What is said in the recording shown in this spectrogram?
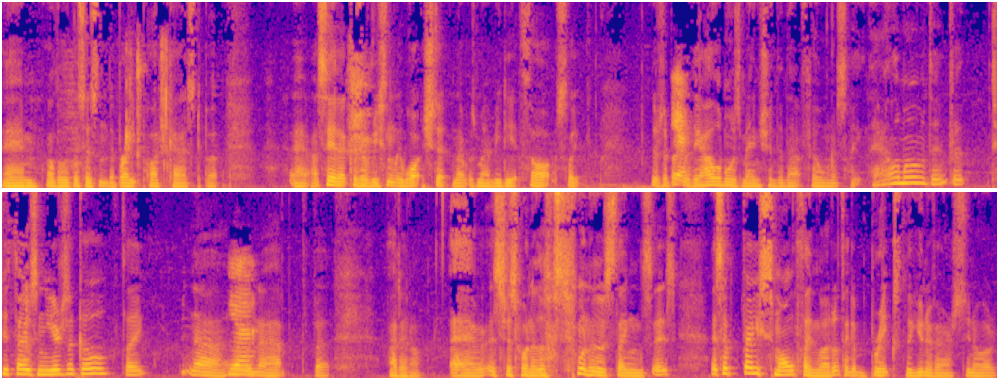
Um, although this isn't the Bright podcast, but uh, I say that because I recently watched it and that was my immediate thoughts. Like, there's a bit Yeah. where the Alamo's mentioned in that film. And it's like the Alamo, two thousand years ago. Like, nah, that Yeah. wouldn't have happened. But I don't know. Uh, it's just one of those one of those things. It's it's a very small thing though. I don't think it breaks the universe, you know. Or,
